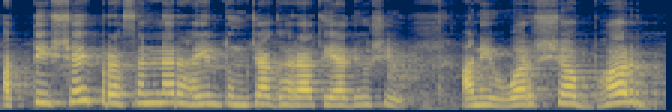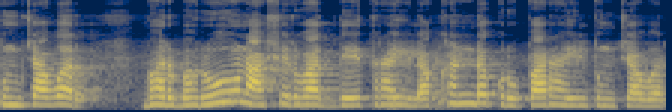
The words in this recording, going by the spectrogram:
अतिशय प्रसन्न राहील तुमच्या घरात या दिवशी आणि वर्षभर तुमच्यावर भरभरून आशीर्वाद देत राहील अखंड कृपा राहील तुमच्यावर.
